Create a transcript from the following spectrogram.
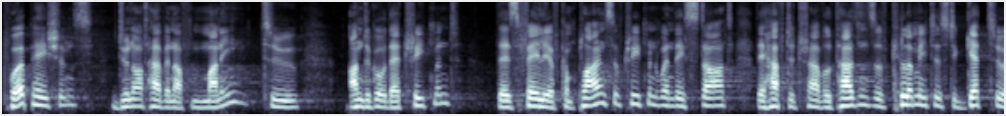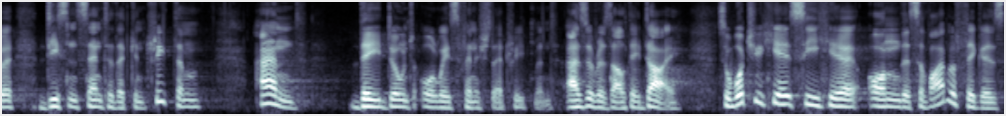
poor patients, do not have enough money to undergo their treatment. There's failure of compliance of treatment when they start. They have to travel thousands of kilometers to get to a decent center that can treat them. And they don't always finish their treatment. As a result, they die. So what you see here on the survival figures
